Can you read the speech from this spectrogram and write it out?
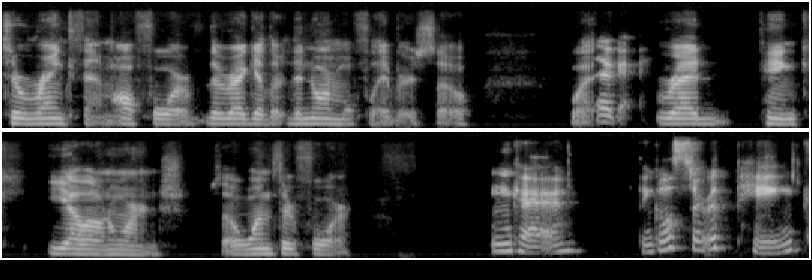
to rank them all four, the regular, the normal flavors. So what? Okay. Red, pink, yellow, and orange. So one through four. Okay. I think I'll start with pink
